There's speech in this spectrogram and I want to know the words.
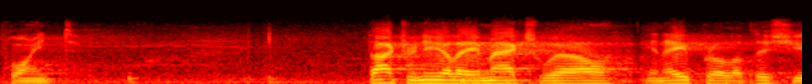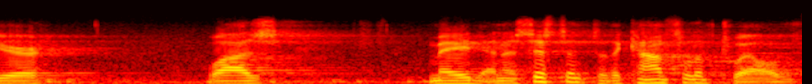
point. Dr. Neal A. Maxwell, in April of this year, was made an assistant to the Council of Twelve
